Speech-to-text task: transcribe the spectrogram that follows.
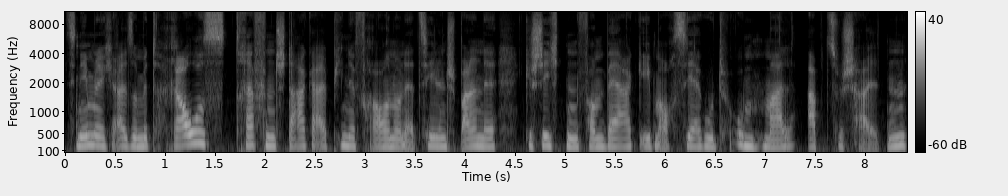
Sie nehmen euch also mit raus, treffen starke alpine Frauen und erzählen spannende Geschichten vom Berg, eben auch sehr gut, um mal abzuschalten.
